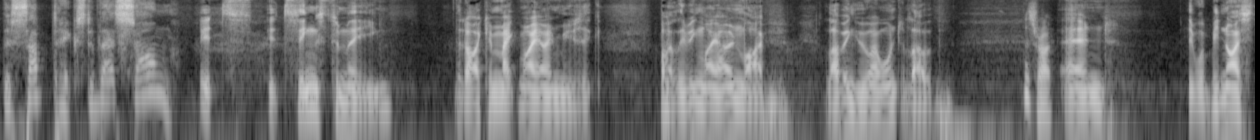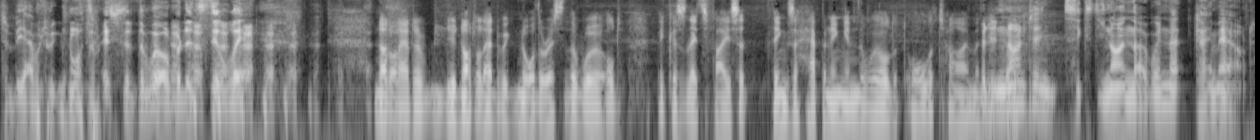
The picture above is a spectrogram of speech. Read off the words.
the subtext of that song. It's it sings to me that I can make my own music by living my own life, loving who I want to love, That's right. and it would be nice to be able to ignore the rest of the world, but it's still there. Not allowed to. You're not allowed to ignore the rest of the world because let's face it, things are happening in the world all the time. And But in 1969, though, when that came out,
